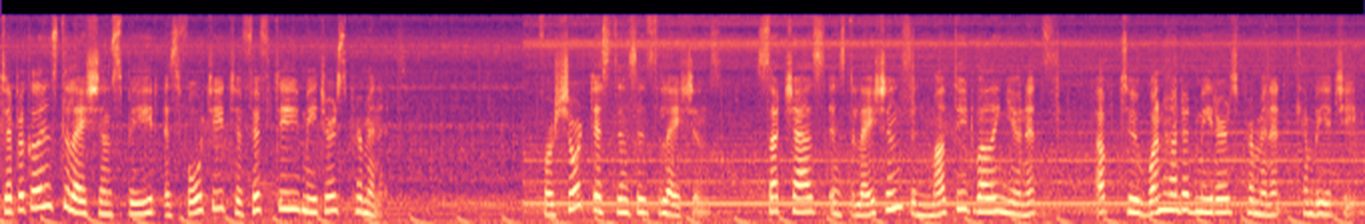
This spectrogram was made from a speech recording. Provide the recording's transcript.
Typical installation speed is 40 to 50 meters per minute. For short distance installations, such as installations in multi-dwelling units, up to 100 meters per minute can be achieved.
